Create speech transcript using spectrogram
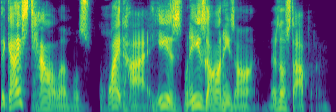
the guy's talent level is quite high. He is when he's on, he's on. There's no stopping him.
